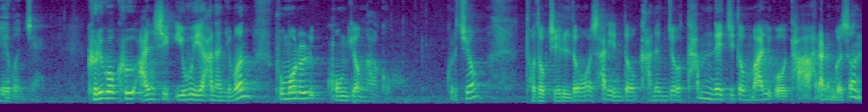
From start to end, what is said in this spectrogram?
네 번째. 그리고 그 안식 이후에 하나님은 부모를 공경하고 그렇죠? 도둑질도 살인도 가는조 탐내지도 말고 다 하라는 것은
